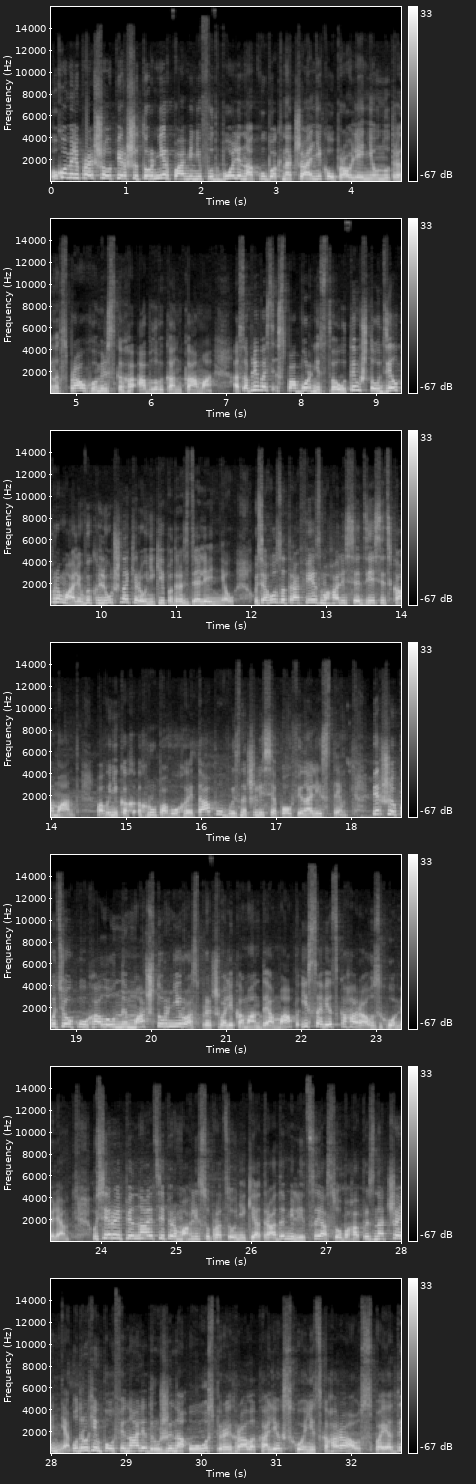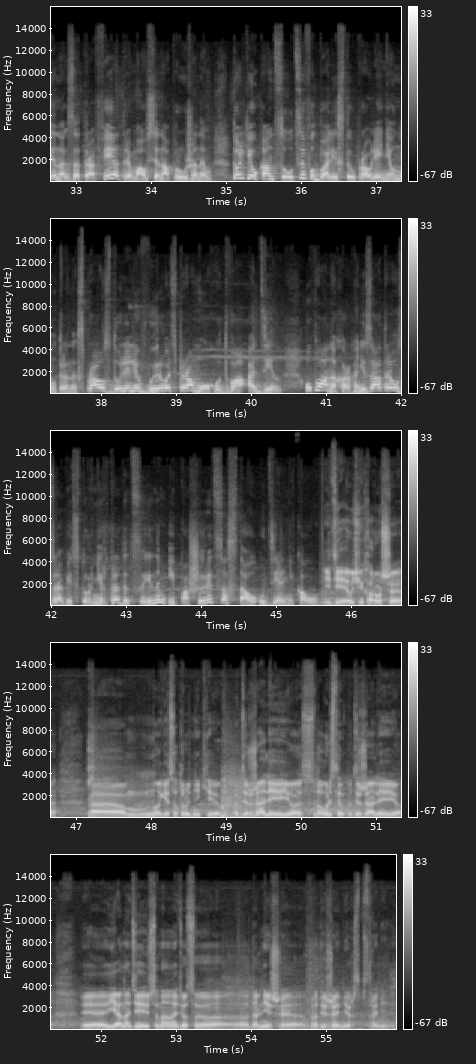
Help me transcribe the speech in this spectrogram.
У Гомелі прайшоў першы турнір па міні-футболе на кубак начальніка ўправлення ўнутраных спраў гомельскага аблавыканкама. Асаблівасць спаборніцтва ў тым, што ўдзел прымалі выключна кіраўнікі падраздзяленняў. Усяго за трафей змагаліся 10 каманд. Па выніках групавога этапу вызначыліся паўфіналісты. Першую пуцёўку ў галоўны матч турніру аспрэчвалі каманды АМАП і савецкага рау з Гомеля. У серыі пенальці перамаглі супрацоўнікі атрада міліцыі асобага прызначэння. У другім паўфінале дружына у УУС перайграла калег з хойніцкага раус. Паядынак за трафей атрымаўся напружаным. Толькі ў канцоўцы футбалісты ўправлення ўнутраных спраў здолелі вырваць перамогу 2-1. У планах арганізатараў зрабіць турнір традыцыйным і пашырыць состав удзельнікаў. Идея очень хорошая. Э, Многие сотрудники поддержали ее, с удовольствием поддержали ее. Э, Я надеюсь, она найдет свое э, дальнейшее продвижение и распространение.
